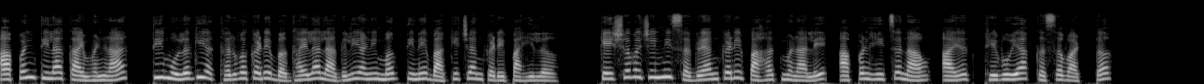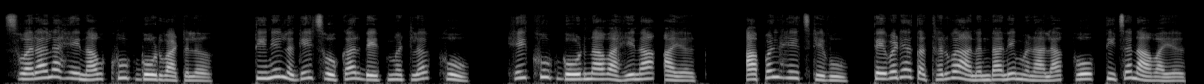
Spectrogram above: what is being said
आपण तिला काय म्हणणार? ती मुलगी अथर्वकडे बघायला लागली आणि मग तिने बाकीच्यांकडे पाहिलं. केशवजींनी सगळ्यांकडे पाहत म्हणाले आपण हिचं नाव आयत ठेवूया कसं वाटतं स्वराला हे नाव खूप गोड वाटलं. तिने लगेच होकार देत म्हटलं हो हे खूप गोड नाव आहे ना आयत. आपण हेच ठेवू तेवढ्यात अथर्व आनंदाने म्हणाला हो तिचं नाव आयत.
